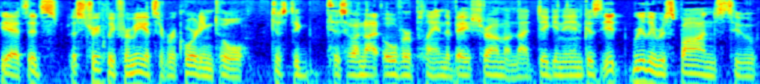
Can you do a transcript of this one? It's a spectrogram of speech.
Yeah, it's it's strictly for me. It's a recording tool, just to, to so I'm not overplaying the bass drum. I'm not digging in because it really responds to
